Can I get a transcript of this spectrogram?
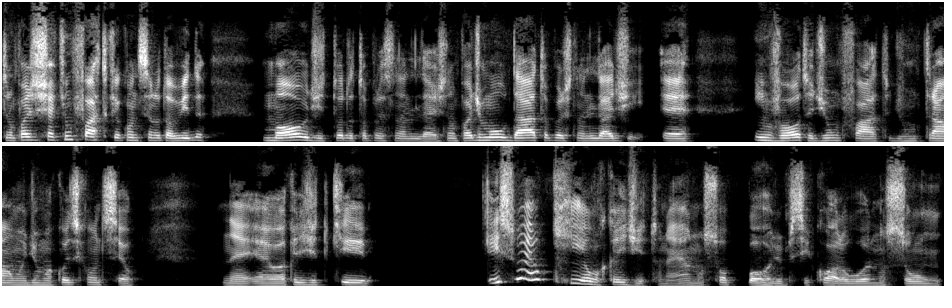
Tu não pode deixar que um fato que aconteceu na tua vida molde toda a tua personalidade. Tu não pode moldar a tua personalidade é, em volta de um fato, de um trauma, de uma coisa que aconteceu. Né? Eu acredito que. Isso é o que eu acredito, né? Eu não sou porra de um psicólogo, eu não sou um,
